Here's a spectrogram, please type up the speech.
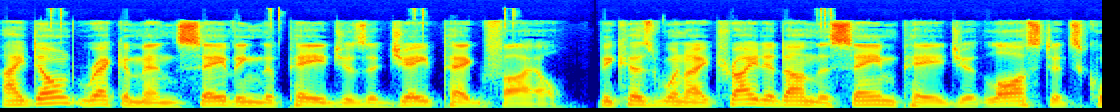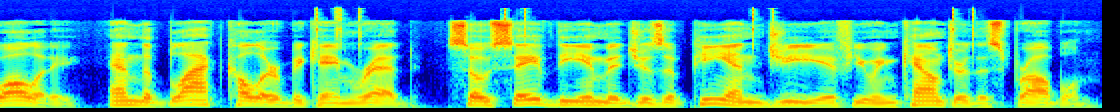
I don't recommend saving the page as a JPEG file because when I tried it on the same page it lost its quality and the black color became red, so save the image as a PNG if you encounter this problem.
